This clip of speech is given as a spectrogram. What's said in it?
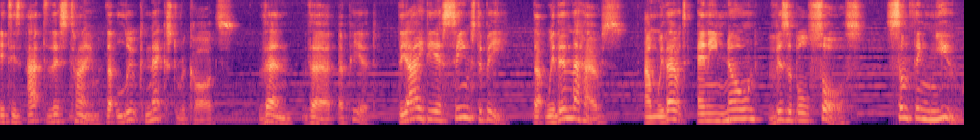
It is at this time that Luke next records, Then there appeared. The idea seems to be that within the house, and without any known visible source, something new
